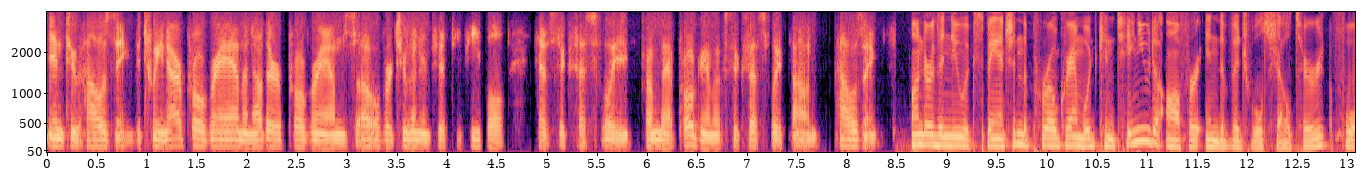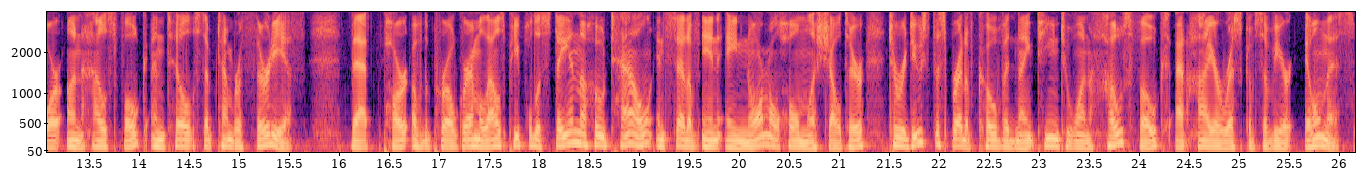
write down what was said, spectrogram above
into housing. Between our program and other programs, uh, over 250 people have successfully, from that program, have successfully found housing. Under the new expansion, the program would continue to offer individual shelter for unhoused folk until September 30th. That part of the program allows people to stay in the hotel instead of in a normal homeless shelter to reduce the spread of COVID 19 to unhoused folks at higher risk of severe illness.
